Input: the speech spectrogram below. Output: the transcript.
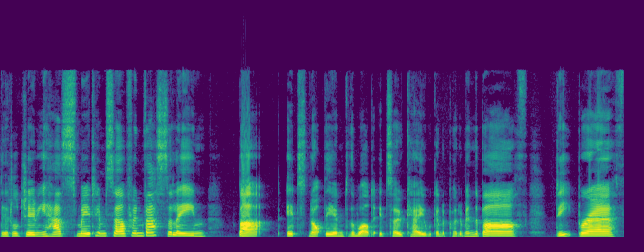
Little Jimmy has smeared himself in Vaseline, but it's not the end of the world. It's okay. We're going to put him in the bath, deep breath.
